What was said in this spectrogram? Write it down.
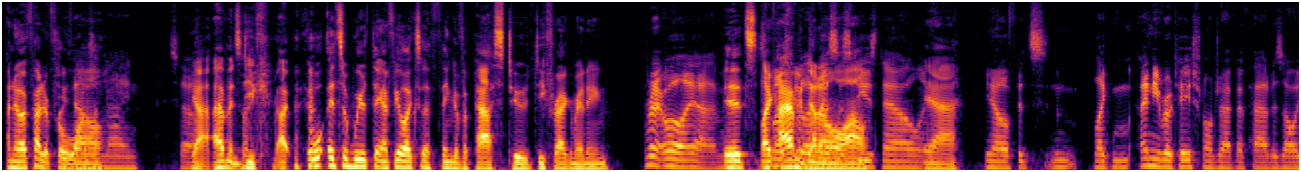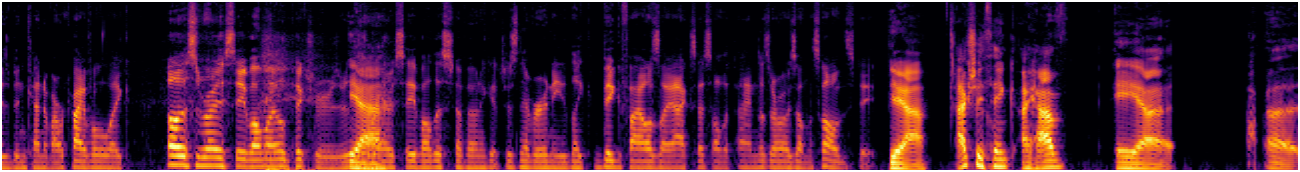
I know I've had it for a while. 2009. So Yeah, I haven't. it's Def- like- I, well, it's a weird thing. I feel like it's a thing of a past to defragmenting. right. Well, yeah. I mean, It's like I haven't done it in a while. Now. And, Yeah. You know, if it's like any rotational drive I've had has always been kind of archival. Like, oh, this is where I save all my old pictures, or this Yeah. is where I save all this stuff. I want to get just never any like big files I access all the time. Those are always on the solid state. Yeah, I actually So- think I have a uh, uh,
